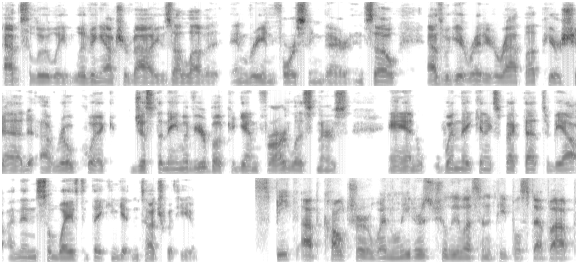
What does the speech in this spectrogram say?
Absolutely. Living out your values. I love it. And reinforcing there. And so, as we get ready to wrap up here, Shed, uh, real quick, just the name of your book again for our listeners and when they can expect that to be out, and then some ways that they can get in touch with you. Speak Up Culture When Leaders Truly Listen, People Step Up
